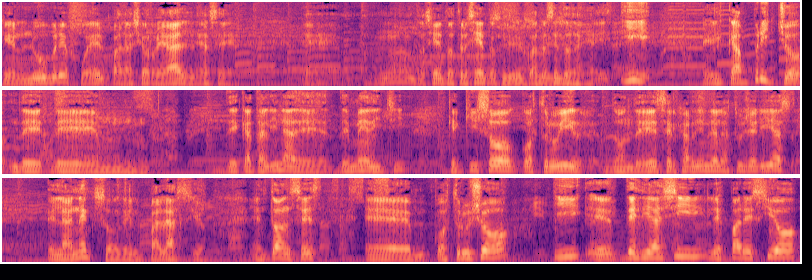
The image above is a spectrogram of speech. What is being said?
que el Louvre fue el Palacio Real de hace eh, mm, 200, 300, Sí, 400 sí, años. Y el capricho de, de, mm, de Catalina de, Medici, que quiso construir donde es el Jardín de las Tullerías, el anexo del palacio. Entonces, eh, construyó y eh, desde allí les pareció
